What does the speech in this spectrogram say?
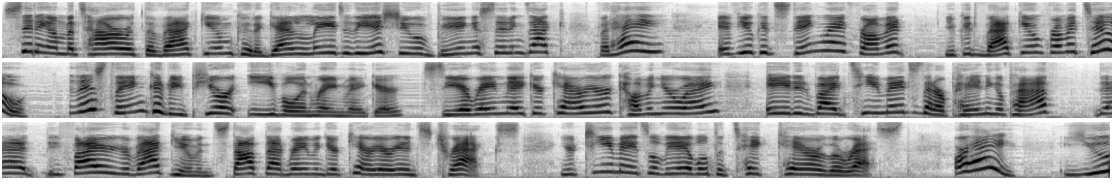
Sitting on the tower with the vacuum could again lead to the issue of being a sitting duck. But hey, if you could stingray from it, you could vacuum from it too. This thing could be pure evil in Rainmaker. See a Rainmaker carrier coming your way, aided by teammates that are painting a path? Uh, fire your vacuum and stop that Rainmaker carrier in its tracks. Your teammates will be able to take care of the rest. Or hey, you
